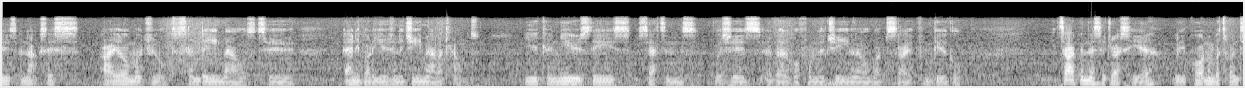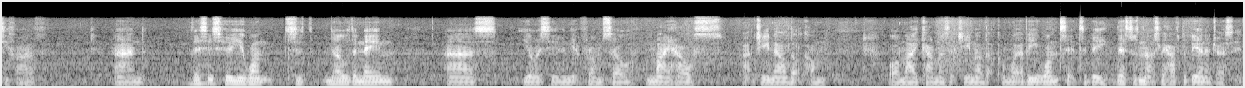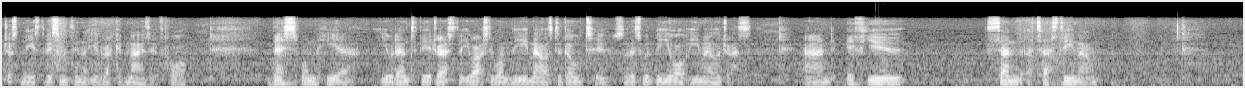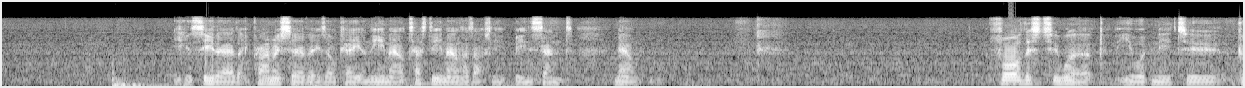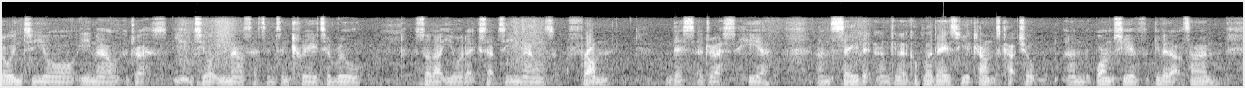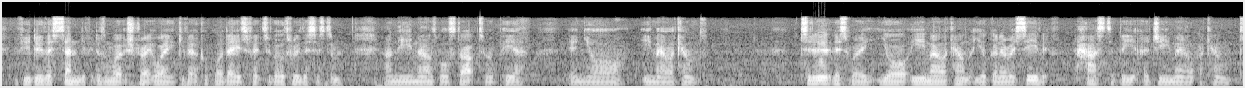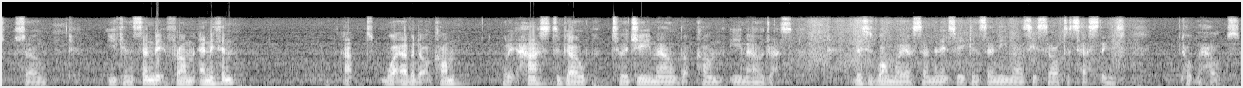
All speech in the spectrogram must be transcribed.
use an Axis IO module to send emails to anybody using a Gmail account. You can use these settings which is available from the Gmail website from Google. Type in this address here with your port number 25 and this is who you want to know the name as you're receiving it from so myhouse at gmail.com or mycameras at gmail.com whatever you want it to be. This doesn't actually have to be an address it just needs to be something that you'd recognize it for. This one here you would enter the address that you actually want the emails to go to. So this would be your email address. And if you send a test email you can see there that your primary server is okay and the email test email has actually been sent. Now for this to work you would need to go into your email address into your email settings and create a rule so that you would accept emails from this address here and save it and give it a couple of days for your account to catch up. And once you've give it that time if you do this send if it doesn't work straight away give it a couple of days for it to go through the system and the emails will start to appear in your email account to do it this way your email account that you're going to receive it has to be a Gmail account. So you can send it from anything at whatever.com but it has to go to a gmail.com email address. This is one way of sending it so you can send emails yourself to test things. Hope that helps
